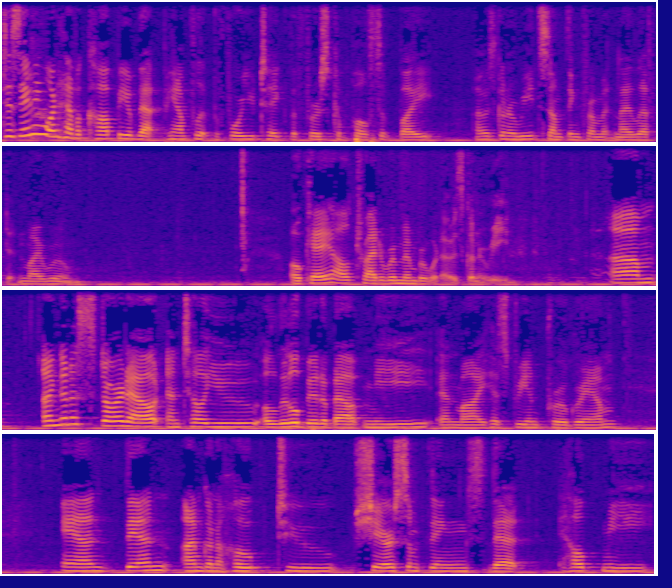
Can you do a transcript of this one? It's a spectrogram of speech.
does anyone have a copy of that pamphlet before you take the first compulsive bite? I was going to read something from it and I left it in my room. Okay, I'll try to remember what I was going to read. Um, I'm going to start out and tell you a little bit about me and my history and program and then I'm going to hope to share some things that helped me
